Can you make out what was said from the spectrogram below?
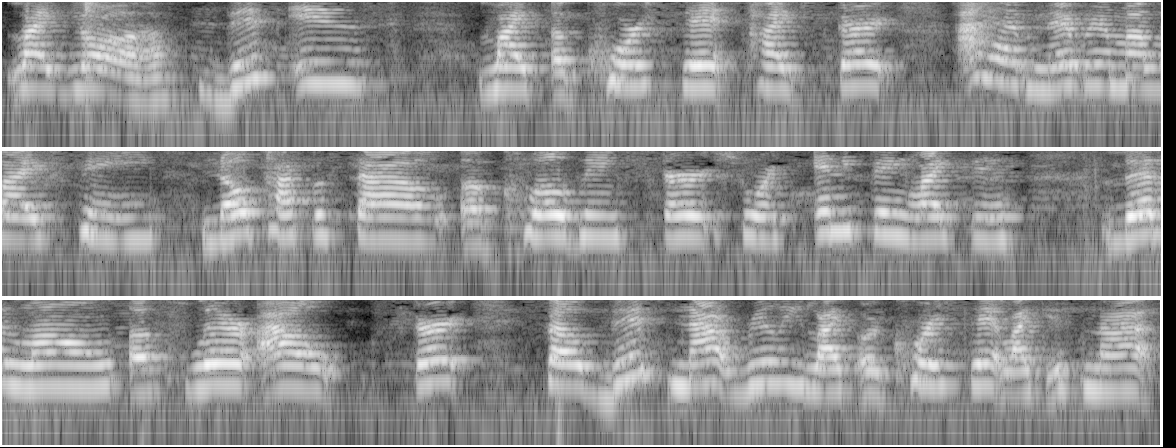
Like y'all this is like a corset type skirt. I have never in my life seen no type of style of clothing skirt shorts anything like this let alone a flare out skirt. So this not really like a corset like it's not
